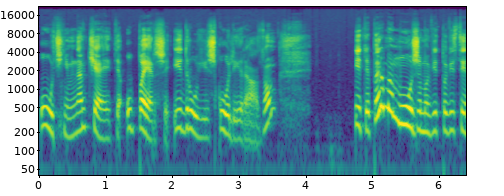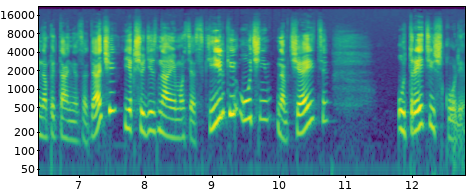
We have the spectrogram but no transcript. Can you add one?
учнів навчається у першій і другій школі разом. І тепер ми можемо відповісти на питання задачі, якщо дізнаємося, скільки учнів навчається у третій школі.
